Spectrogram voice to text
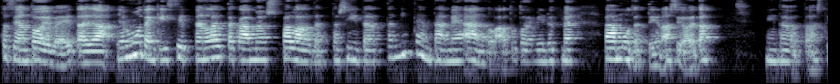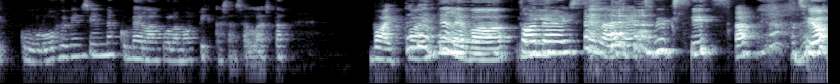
tosiaan toiveita ja, ja muutenkin sitten laittakaa myös palautetta siitä, että miten tämä meidän äänenlaatu toimii. Nyt me vähän muutettiin asioita, niin toivottavasti kuuluu hyvin sinne, kun meillä on kuulemma pikkasen sellaista vaihtelevaa todeissa niin. lähetyksissä. Mutta joo,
